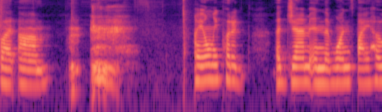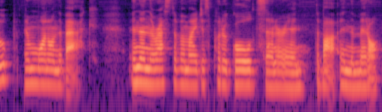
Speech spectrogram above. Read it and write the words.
But um, I only put a, a gem in the ones by Hope and one on the back. And then the rest of them I just put a gold center in the in the middle.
